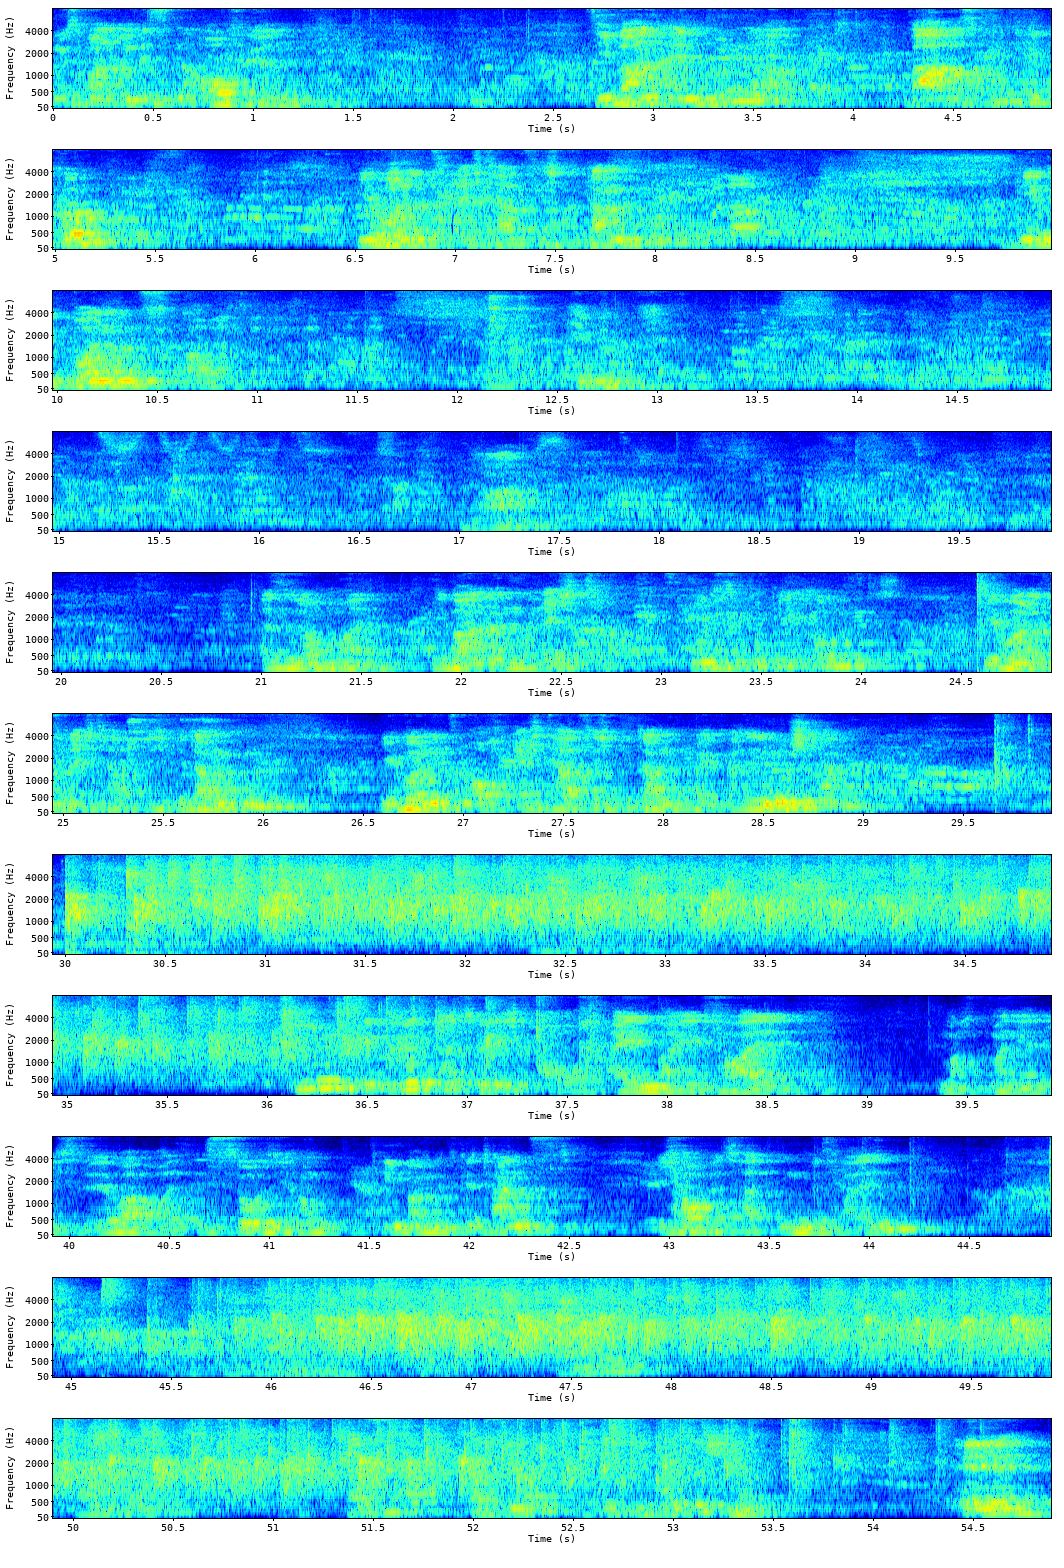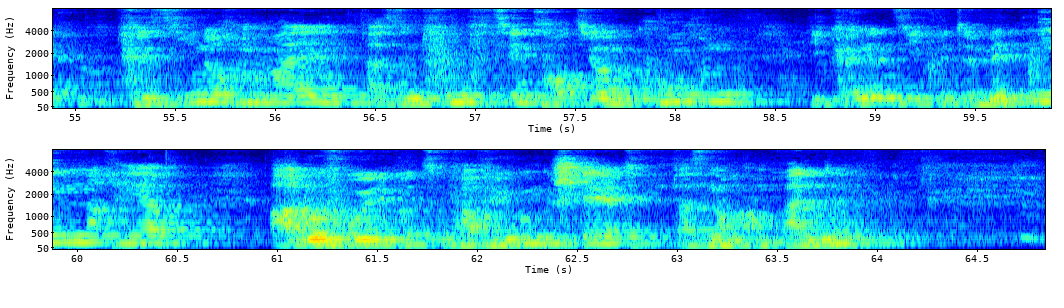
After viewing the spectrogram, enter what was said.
muss man am besten aufhören. Sie waren ein wunderbares Publikum. Wir wollen uns recht herzlich bedanken. Wir wollen uns auch. Ja. Also nochmal, Sie waren ein recht gutes Publikum. Wir wollen uns recht herzlich bedanken. Wir wollen uns auch recht herzlich bedanken bei Kalinuschka. Ihnen gebührt natürlich auch ein Beifall. Macht man ja nicht selber, aber es ist so, Sie haben prima mitgetanzt. Ich hoffe, es hat Ihnen gefallen. Äh, für Sie nochmal, da sind 15 Portionen Kuchen, die können Sie bitte mitnehmen nachher. Alufolie wird zur Verfügung gestellt, das noch am Rande.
